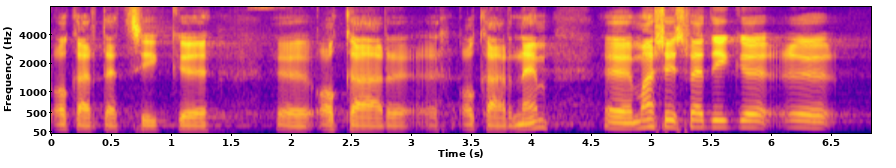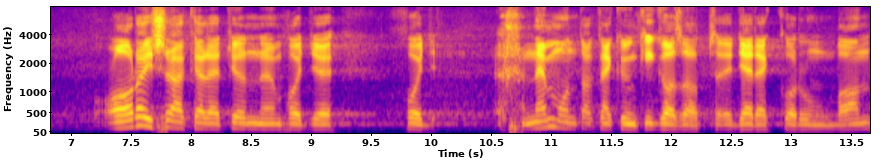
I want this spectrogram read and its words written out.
akár tetszik, akár, akár nem. Másrészt pedig arra is rá kellett jönnöm, hogy, hogy nem mondtak nekünk igazat gyerekkorunkban,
